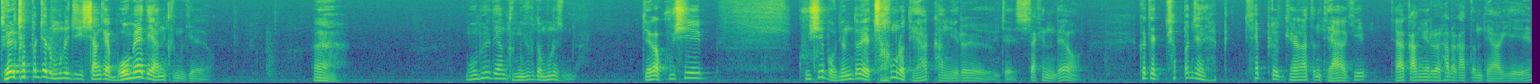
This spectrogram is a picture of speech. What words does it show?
제일 첫 번째로 무너지기 시작한 게 몸에 대한 금기예요. 예. 몸에 대한 금기부터 무너집니다. 제가 90 95년도에 처음으로 대학 강의를 이제 시작했는데요. 그때 첫 번째 해필 제가 갔던 대학이 대학 강의를 하러 갔던 대학이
